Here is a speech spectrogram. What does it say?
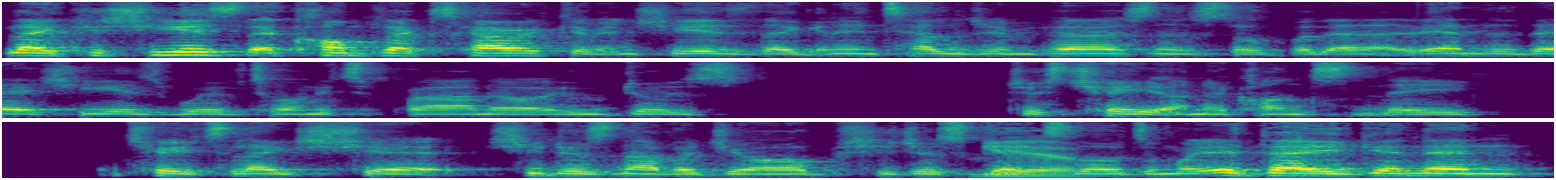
like 'cause she is a complex character and she is like an intelligent person and stuff. But then at the end of the day, she is with Tony Soprano, who does just cheat on her constantly, treats her like shit. She doesn't have a job. She just gets Yeah. loads of money. Like, and then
